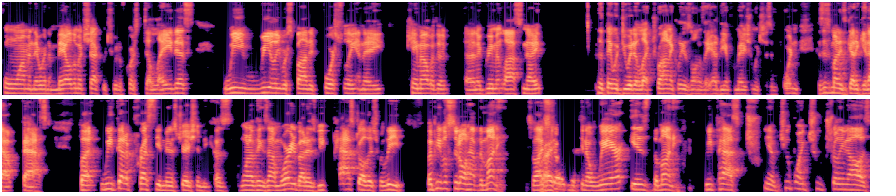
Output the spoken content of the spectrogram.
form and they were going to mail them a check, which would, of course, delay this. We really responded forcefully and they came out with a, an agreement last night that they would do it electronically as long as they had the information, which is important because this money's got to get out fast. But we've got to press the administration because one of the things I'm worried about is we've passed all this relief, but people still don't have the money. So I right. started with, you know, where is the money? We passed, you know, 2.2 trillion dollars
